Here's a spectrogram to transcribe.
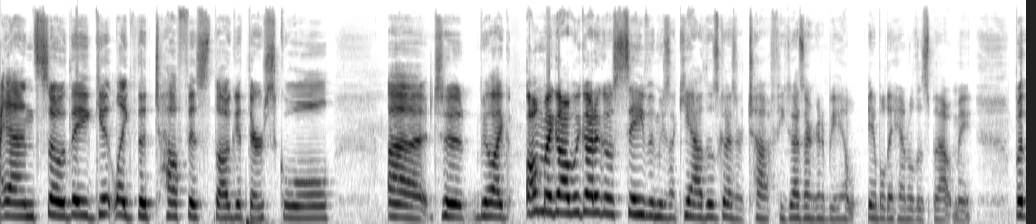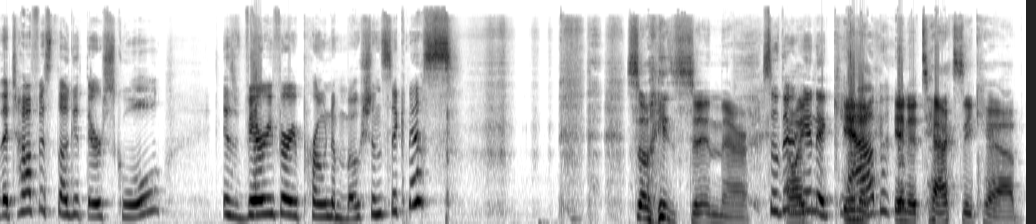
and so they get like the toughest thug at their school. Uh, to be like, oh my god, we gotta go save him. He's like, yeah, those guys are tough. You guys aren't gonna be able to handle this without me. But the toughest thug at their school is very, very prone to motion sickness. So he's sitting there. So they're in a cab. in a, in a taxi cab,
